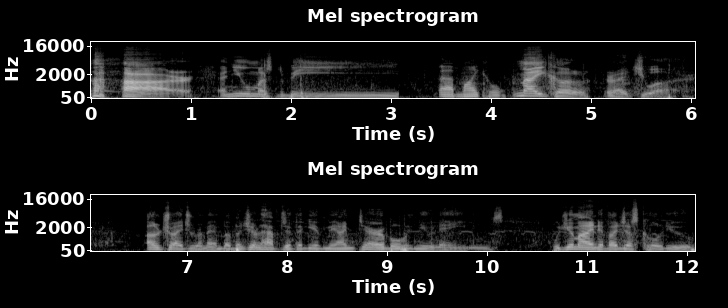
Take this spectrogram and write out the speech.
Ha ha! And you must be... Uh, Michael. Michael. Right you are. I'll try to remember, but you'll have to forgive me. I'm terrible with new names. Would you mind if I just called you...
